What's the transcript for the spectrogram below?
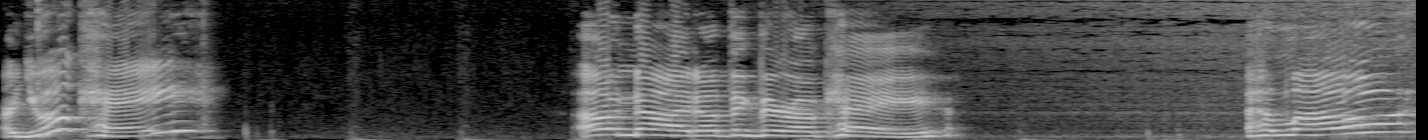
Are you okay? Oh no, I don't think they're okay. Hello?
